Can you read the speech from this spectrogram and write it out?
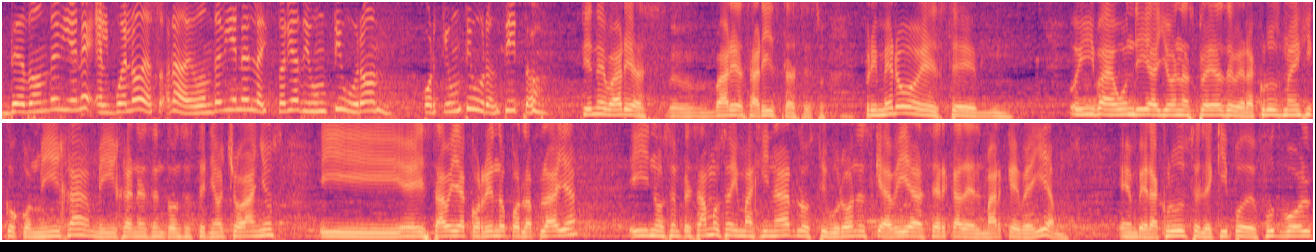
¿De dónde viene el vuelo de Sora? ¿De dónde viene la historia de un tiburón? ¿Por qué un tiburoncito? Tiene varias, eh, varias aristas eso. Primero, este Iba un día yo en las playas de Veracruz, México, con mi hija. Mi hija en ese entonces tenía ocho años y estaba ya corriendo por la playa y nos empezamos a imaginar los tiburones que había cerca del mar que veíamos. En Veracruz el equipo de fútbol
